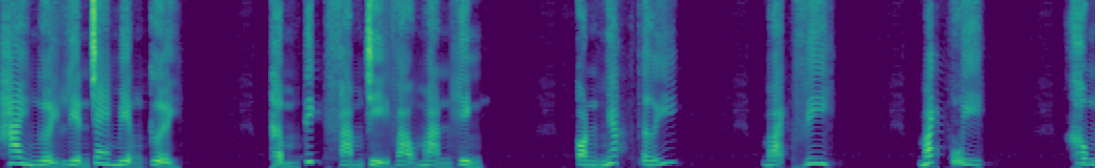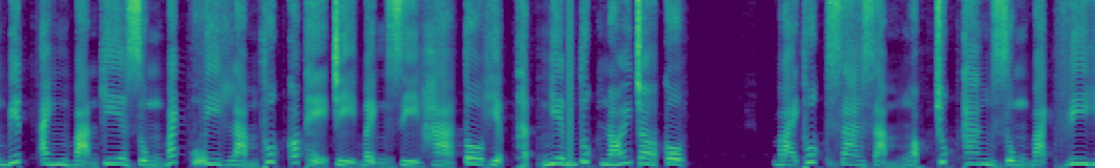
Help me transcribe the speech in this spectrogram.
Hai người liền che miệng cười. Thẩm tích phàm chỉ vào màn hình. Còn nhắc tới. Bạch Vi. Bách Uy. Không biết anh bạn kia dùng Bách Uy làm thuốc có thể trị bệnh gì Hà Tô Hiệp thật nghiêm túc nói cho cô. Bài thuốc ra giảm ngọc trúc thang dùng Bạch Vi.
